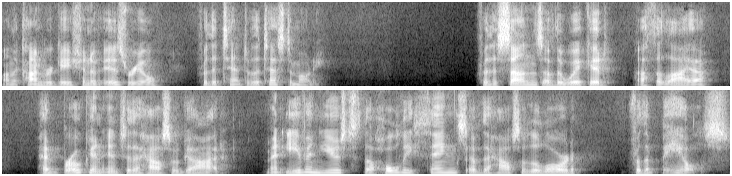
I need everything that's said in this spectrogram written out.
on the congregation of Israel for the tent of the testimony? For the sons of the wicked Athaliah had broken into the house of God and even used the holy things of the house of the Lord for the Baals.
